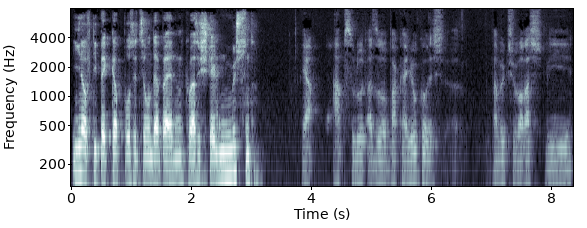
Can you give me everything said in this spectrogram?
ihn auf die Backup-Position der beiden quasi stellen müssen. Ja, absolut. Also Bakayoko, ich äh, war wirklich überrascht, wie,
